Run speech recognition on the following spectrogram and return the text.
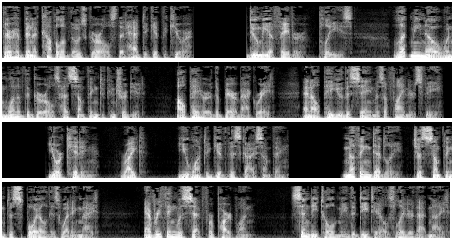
There have been a couple of those girls that had to get the cure. Do me a favor, please. Let me know when one of the girls has something to contribute. I'll pay her the bareback rate, and I'll pay you the same as a finder's fee. You're kidding, right? You want to give this guy something. Nothing deadly, just something to spoil his wedding night. Everything was set for part one. Cindy told me the details later that night.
